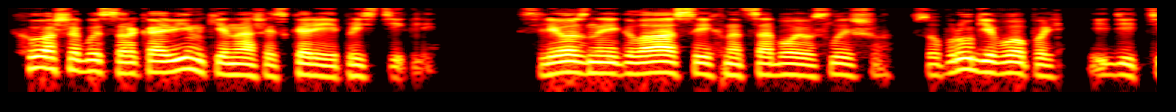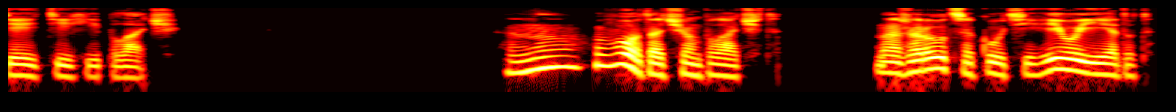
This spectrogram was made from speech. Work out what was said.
Хоша бы сороковинки наши скорее пристигли. Слезные глазы их над собой услышу, супруги вопль и детей тихий плач. Ну, вот о чем плачет. Нажрутся кути и уедут.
